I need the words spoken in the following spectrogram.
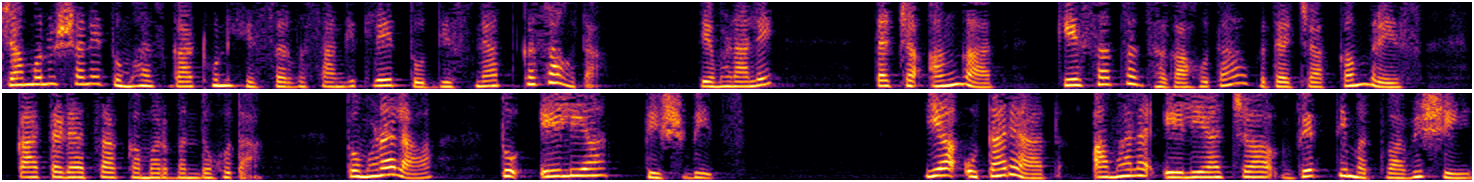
ज्या मनुष्याने तुम्हास गाठून हे सर्व सांगितले तो दिसण्यात कसा होता? ते म्हणाले त्याच्या अंगात केसाचा झगा होता व त्याच्या कमरेस कातड्याचा कमरबंद होता. तो म्हणाला तो एलिया तिशबीच. या उतार्यात आम्हाला एलियाच्या व्यक्तिमत्वाविषयी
